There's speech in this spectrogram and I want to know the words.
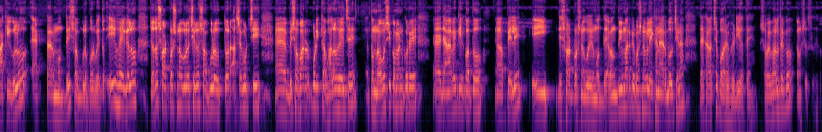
বাকিগুলো একটার মধ্যেই সবগুলো পড়বে। তো এই হয়ে গেল যত শর্ট প্রশ্নগুলো ছিল সবগুলো উত্তর আশা করছি সবার পরীক্ষা ভালো হয়েছে। তোমরা অবশ্যই কমেন্ট করে জানাবে কে কত পেলে এই যে শর্ট প্রশ্নগুলির মধ্যে। এবং দুই মার্কের প্রশ্নগুলো এখানে আর বলছি না। দেখা হচ্ছে পরের ভিডিওতে সবাই ভালো থেকো এবং সুস্থ থেকো।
